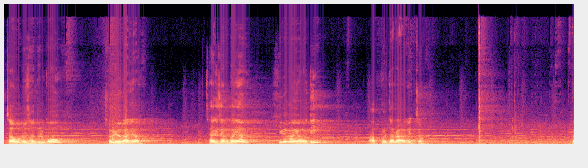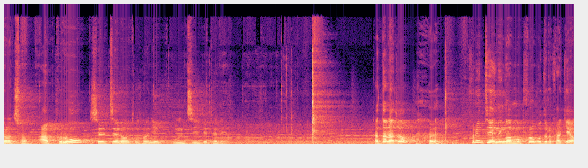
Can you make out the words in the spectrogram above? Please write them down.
자, 오른손 들고 전류 방향, 자기장 방향, 힘의 방향 어디? 앞으로 날아가겠죠. 그렇죠. 앞으로 실제로 도선이 움직이게 되네요. 간단하죠? 프린트에 있는 거 한번 풀어보도록 할게요.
